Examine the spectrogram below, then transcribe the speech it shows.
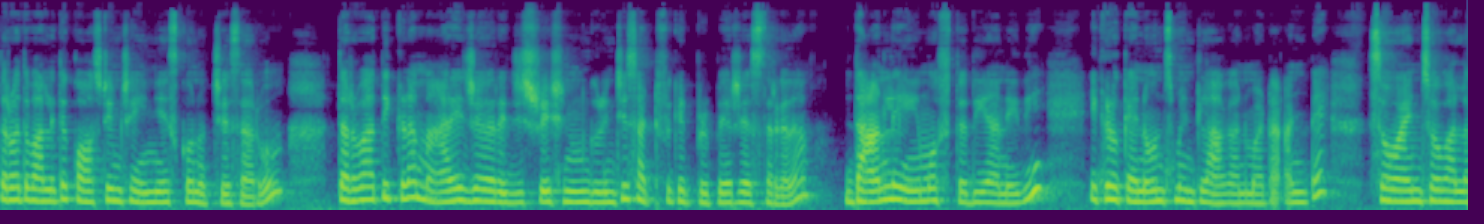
తర్వాత వాళ్ళైతే కాస్ట్యూమ్ చేంజ్ చేసుకొని వచ్చేసారు. తర్వాత ఇక్కడ మ్యారేజ్ రిజిస్ట్రేషన్ గురించి సర్టిఫికేట్ ప్రిపేర్ చేస్తారు కదా దానిలో ఏమొస్తుంది అనేది ఇక్కడ ఒక అనౌన్స్మెంట్ లాగా అనమాట అంటే సో అండ్ సో వాళ్ళ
